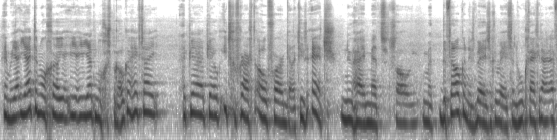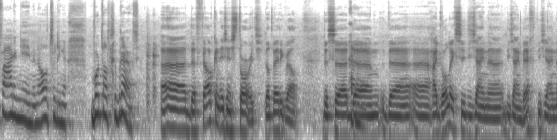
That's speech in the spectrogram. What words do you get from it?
Hey, maar jij, jij, hebt hem nog, jij, jij hebt hem nog gesproken. Heeft hij heb jij, heb jij ook iets gevraagd over Galaxy's Edge? Nu hij met, zo, met de Falcon is bezig geweest. En hoe krijg je daar ervaring in en al dat soort dingen. Wordt dat gebruikt? Uh, de Falcon is in storage, dat weet ik wel. Dus uh, de, de uh, hydraulics die zijn, die zijn weg. Die zijn,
